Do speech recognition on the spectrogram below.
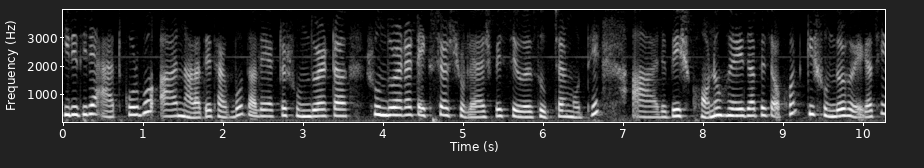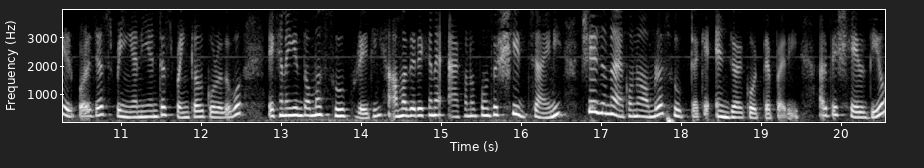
ধীরে ধীরে ধীরে অ্যাড করব আর নাড়াতে থাকব। তাহলে একটা সুন্দর একটা সুন্দর একটা টেক্সচার চলে আসবে সে- স্যুপটার মধ্যে। আর বেশ ঘন হয়ে যাবে যখন, কি সুন্দর হয়ে গেছে। এরপরে যা স্প্রিং অনিয়নটা স্প্রিঙ্কল করে দেবো। এখানে কিন্তু আমার স্যুপ রেডি আমাদের এখানে এখনও পর্যন্ত শীত যায়নি সেই জন্য এখনও আমরা স্যুপটাকে এনজয় করতে পারি। আর বেশ হেলদিও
